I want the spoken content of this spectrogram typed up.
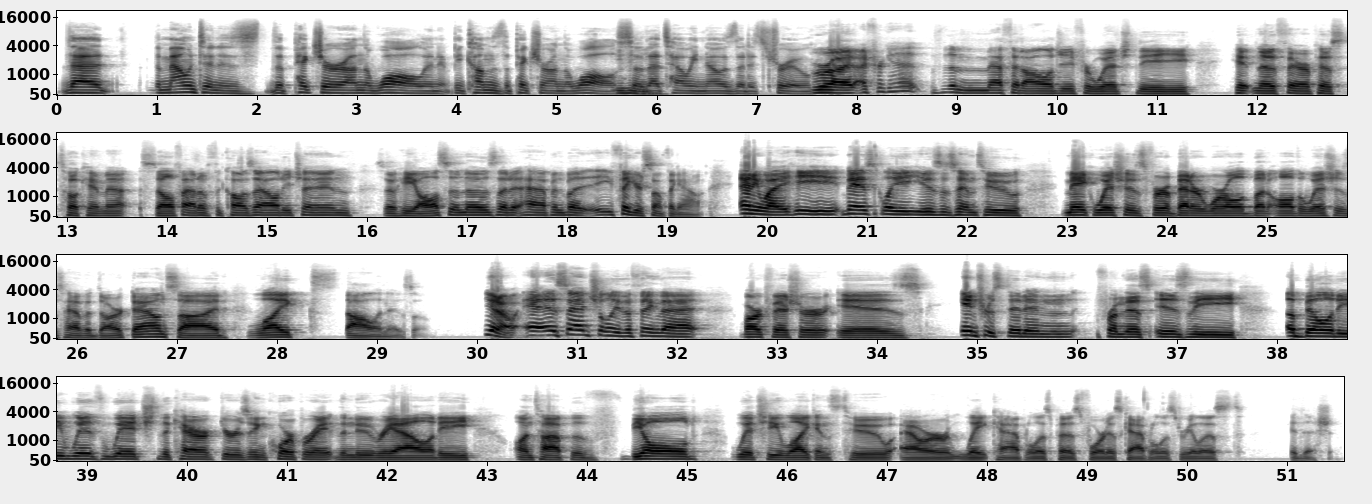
that the mountain is the picture on the wall and it becomes the picture on the wall? So mm-hmm. that's how he knows that it's true. Right. I forget the methodology for which the hypnotherapist took himself out of the causality chain. So he also knows that it happened, but he figures something out. Anyway, he basically uses him to make wishes for a better world, but all the wishes have a dark downside, like Stalinism. You know, essentially the thing that Mark Fisher is interested in from this is the ability with which the characters incorporate the new reality on top of the old, which he likens to our late capitalist, post Fordist capitalist realist edition.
